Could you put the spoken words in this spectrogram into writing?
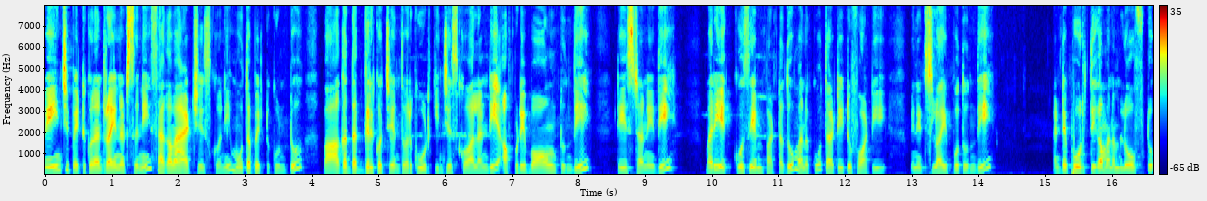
వేయించి పెట్టుకున్న డ్రై నట్స్ని సగం యాడ్ చేసుకొని మూత పెట్టుకుంటూ బాగా దగ్గరికి వచ్చేంత వరకు ఉడికించేసుకోవాలండి. అప్పుడే బాగుంటుంది టేస్ట్ అనేది. మరి ఎక్కువ సేమ్ పట్టదు. మనకు థర్టీ టు ఫార్టీ మినిట్స్లో అయిపోతుంది. అంటే పూర్తిగా మనం లో టు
